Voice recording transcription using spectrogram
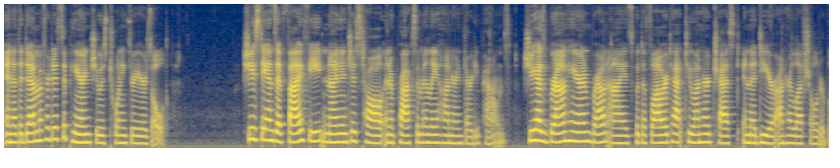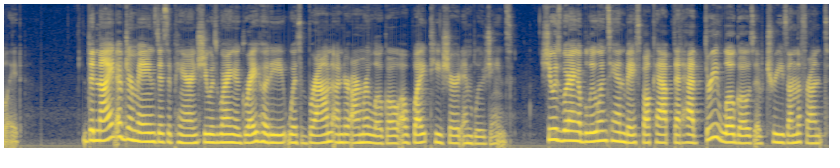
and at the time of her disappearance, she was 23 years old. She stands at 5 feet 9 inches tall and approximately 130 pounds. She has brown hair and brown eyes with a flower tattoo on her chest and a deer on her left shoulder blade. The night of Jermain's disappearance, she was wearing a gray hoodie with brown Under Armour logo, a white t shirt, and blue jeans. She was wearing a blue and tan baseball cap that had three logos of trees on the front,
